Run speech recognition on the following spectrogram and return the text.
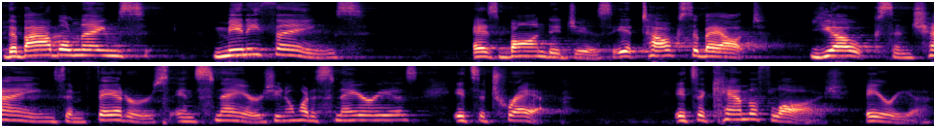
The Bible names many things as bondages. It talks about yokes and chains and fetters and snares. You know what a snare is? It's a trap, it's a camouflage area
